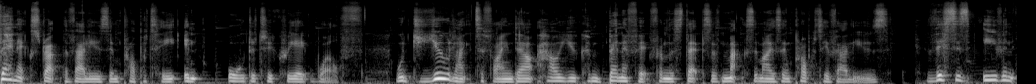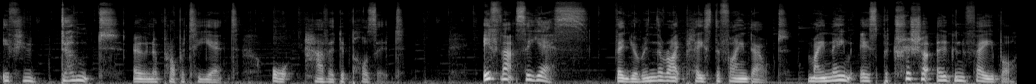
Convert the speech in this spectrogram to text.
then extract the values in property in order to create wealth. Would you like to find out how you can benefit from the steps of maximizing property values? This is even if you don't own a property yet or have a deposit. If that's a yes, then you're in the right place to find out. My name is Patricia Ogan Faber,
